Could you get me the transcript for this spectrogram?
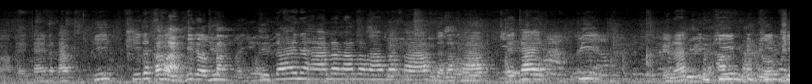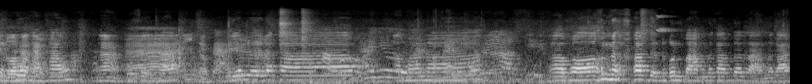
มาใกล้ๆนะครับ พี่พี่นะครัข้างหลังที่โดนบังมายืน ยืนได้นะฮะน่ารักน่ารักนะครับ เดี๋ยวนะครับใกล้ๆพี่ เดี๋ยวนะคุณคิมคุณคิมเฉียงตัวหาเขาอ่าโอเคครับ เยี่ยมเลยนะครับเอามานะ อ่าพร้อมนะครับเดี๋ยวโดนบังนะครับด้านหลังนะครับ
